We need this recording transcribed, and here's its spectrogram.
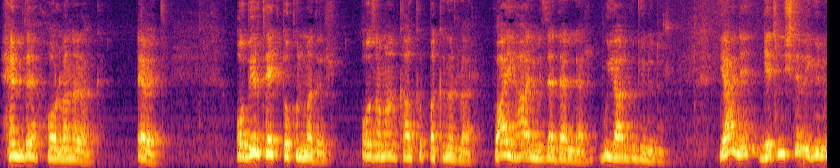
hem de horlanarak. Evet. O bir tek dokunmadır. O zaman kalkıp bakınırlar. Vay halimize derler. Bu yargı günüdür. Yani geçmişte ve günü,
